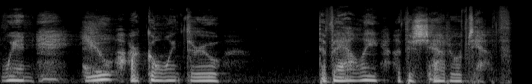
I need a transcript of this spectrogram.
when you are going through the valley of the shadow of death.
